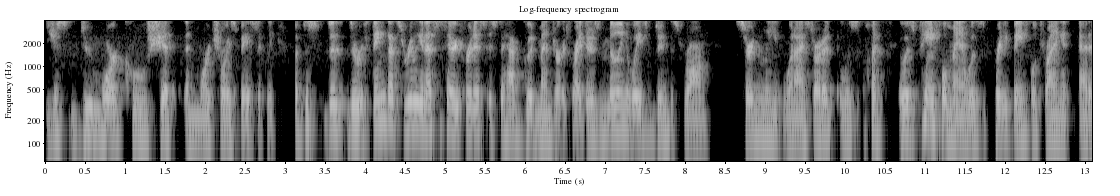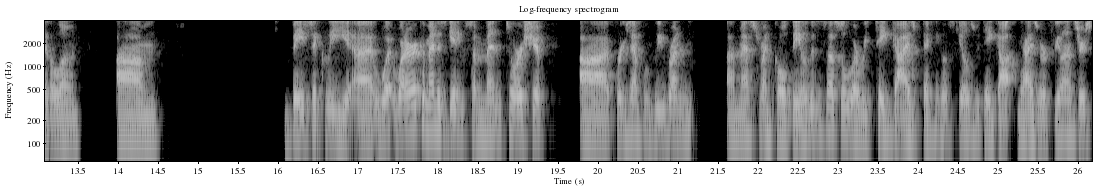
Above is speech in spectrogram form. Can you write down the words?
you just do more cool shit and more choice basically. But this the, the thing that's really necessary for this is to have good mentors right? There's a million ways of doing this wrong. Certainly when i started it was it was painful man. It was pretty painful trying it at it alone. Um, basically uh, what, what i recommend is getting some mentorship. Uh, for example we run a mastermind called daily business hustle where we take guys with technical skills we take guys who are freelancers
